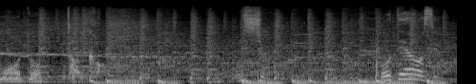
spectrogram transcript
戻ったか。お師匠お手合わせを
